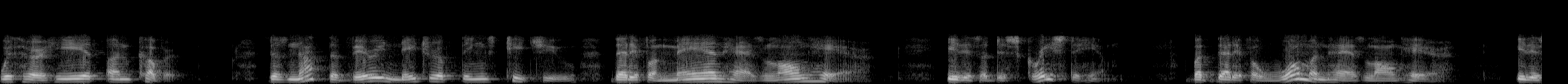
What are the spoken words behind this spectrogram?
with her head uncovered? Does not the very nature of things teach you that if a man has long hair, it is a disgrace to him, but that if a woman has long hair, it is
